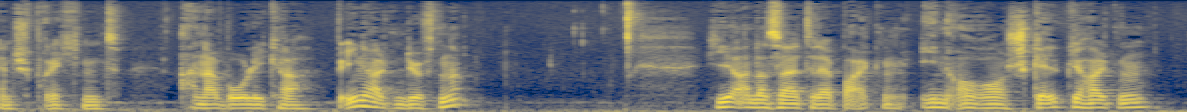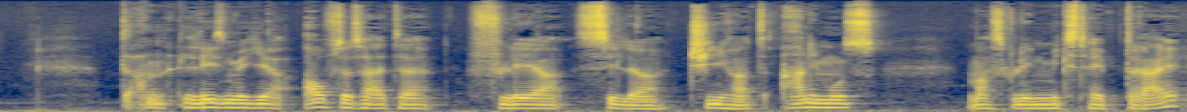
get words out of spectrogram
entsprechend Anabolika beinhalten dürften. Hier an der Seite der Balken in orange-gelb gehalten. Dann lesen wir hier auf der Seite Flair, Silla, Jihad, Animus, Maskulin Mixtape 3.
